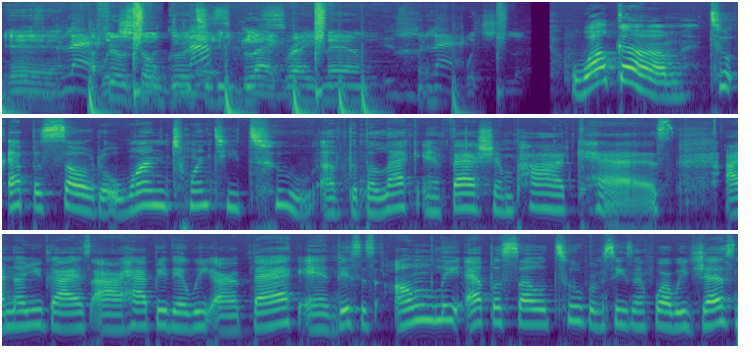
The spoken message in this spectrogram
Yeah, black. I feel so good to be black right now. black. What you look- Welcome to episode 122 of the Black in Fashion podcast. I know you guys are happy that we are back and this is only episode 2 from season 4. We just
